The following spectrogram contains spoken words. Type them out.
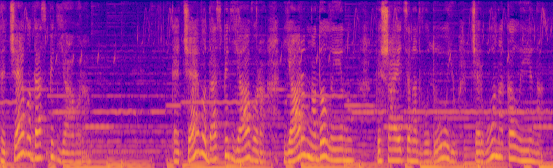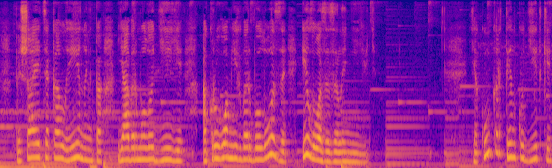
Тече вода з-під явора. Тече вода з-під явора, яром на долину, пишається над водою червона калина. Пишається калинонька, явер молодіє, а кругом їх верболози і лози зеленіють. Яку картинку, дітки,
